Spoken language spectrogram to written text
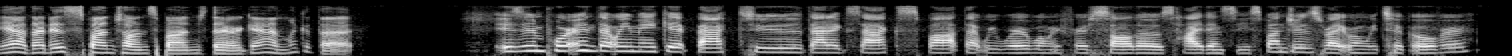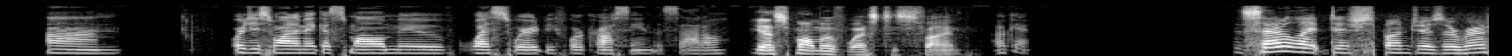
Yeah, that is sponge on sponge there again. Look at that. Is it important that we make it back to that exact spot that we were when we first saw those high density sponges, right when we took over? Um, or just want to make a small move westward before crossing the saddle? Yeah, small move west is fine. Okay. The satellite dish sponges are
